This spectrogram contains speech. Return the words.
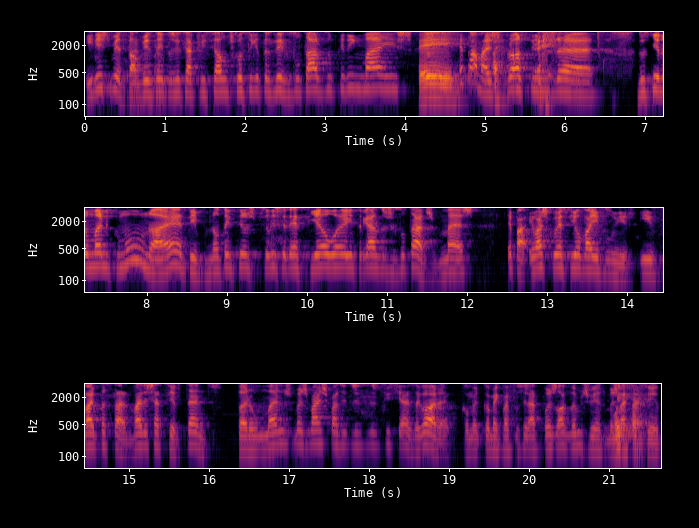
E neste momento, talvez a inteligência artificial nos consiga trazer resultados um bocadinho mais, epá, mais próximos a, do ser humano comum, não é? Tipo, não tem de ser um especialista de SEO a entregar-nos os resultados, mas epá, eu acho que o SEO vai evoluir e vai passar, vai deixar de ser tanto para humanos, mas mais para as inteligências artificiais. Agora, como é, como é que vai funcionar depois, logo vamos ver. Mas Muito vai bem. ser cedo,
